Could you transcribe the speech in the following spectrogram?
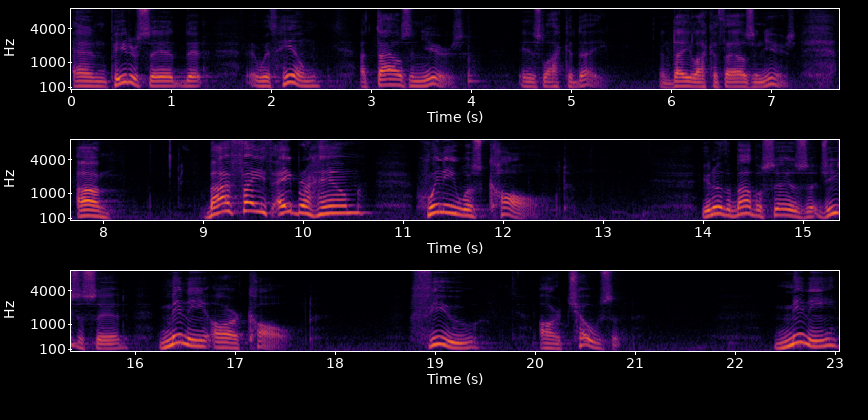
And Peter said that with him, a thousand years is like a day, a day like a thousand years. Um, by faith, Abraham, when he was called, you know, the Bible says, Jesus said, many are called, few are chosen. Many,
